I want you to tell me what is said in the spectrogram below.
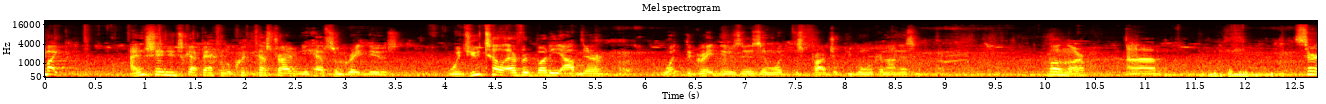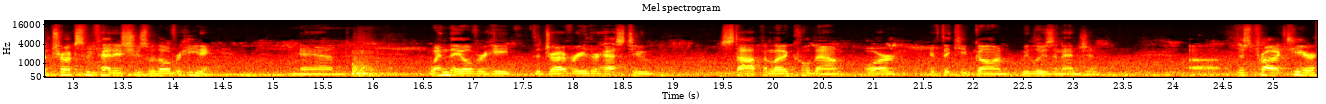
Mike, I understand you just got back from a quick test drive and you have some great news. Would you tell everybody out there what the great news is and what this project you've been working on is? Well, Norm, um, certain trucks we've had issues with overheating. And when they overheat, the driver either has to stop and let it cool down, or if they keep going, we lose an engine. Uh, this product here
